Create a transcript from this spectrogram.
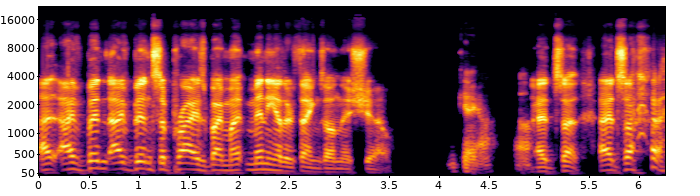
I, I've been I've been surprised by my, many other things on this show. okay. uh, I had so, I had so, I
